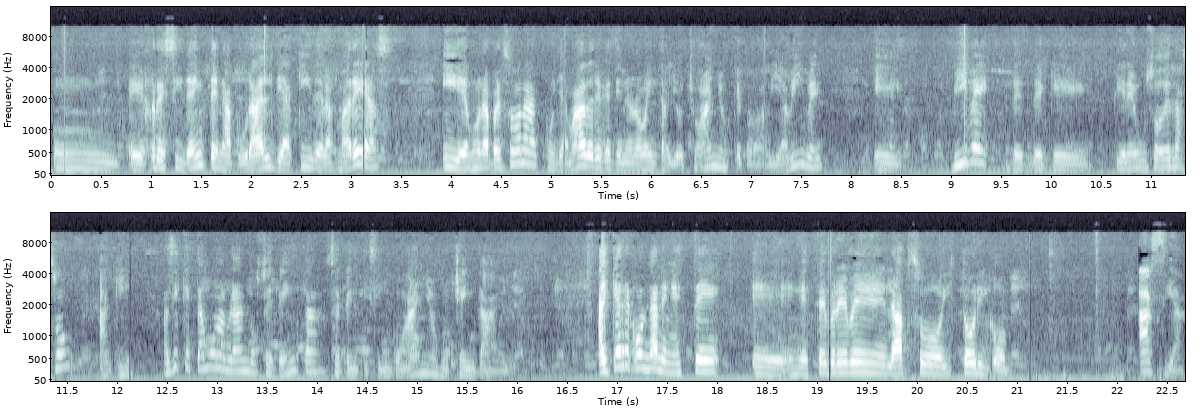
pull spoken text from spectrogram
un eh, residente natural de aquí, de las mareas, y es una persona cuya madre, que tiene 98 años, que todavía vive, eh, vive desde que tiene uso de razón aquí. Así que estamos hablando 70, 75 años, 80 años. Hay que recordar en este, en este breve lapso histórico, Asia,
